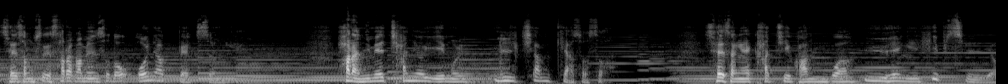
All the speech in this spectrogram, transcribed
세상 속에 살아가면서도 언약 백성이요. 하나님의 자녀임을 잃지 않게 하소서. 세상의 가치관과 유행에 휩쓸려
